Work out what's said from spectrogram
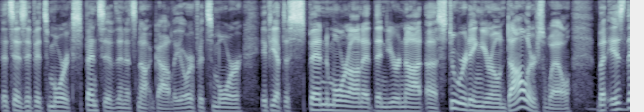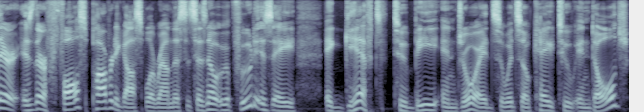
that says if it's more expensive, then it's not godly, or if it's more, if you have to spend more on it, then you're not uh, stewarding your own dollars well. But is there is there a false poverty gospel around this that says no, food is a a gift to be enjoyed, so it's okay to indulge?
